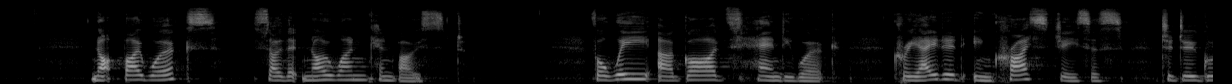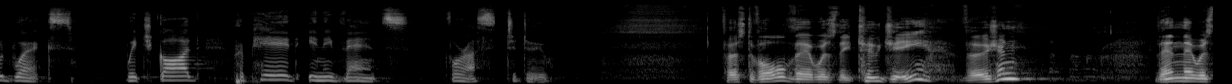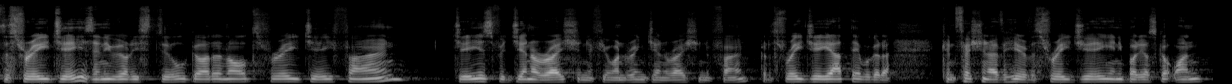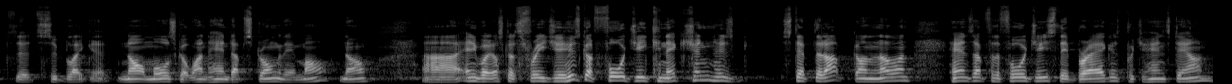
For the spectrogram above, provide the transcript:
not by works, so that no one can boast. For we are God's handiwork, created in Christ Jesus to do good works, which God prepared in advance for us to do. First of all, there was the 2G version. Then there was the 3G. Has anybody still got an old 3G phone? G is for generation, if you're wondering, generation of phone. Got a 3G out there. We've got a confession over here of a 3G. Anybody else got one? Sue Blake, uh, Noel Moore's got one hand up strong there. Noel? No. Uh, anybody else got 3G? Who's got 4G connection? Who's stepped it up? Got another one? Hands up for the 4Gs. They're braggers. Put your hands down.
